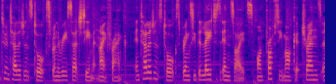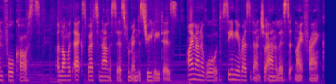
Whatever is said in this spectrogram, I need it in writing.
to Intelligence Talks from the research team at Knight Frank. Intelligence Talks brings you the latest insights on property market trends and forecasts, along with expert analysis from industry leaders. I'm Anna Ward, Senior Residential Analyst at Knight Frank.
